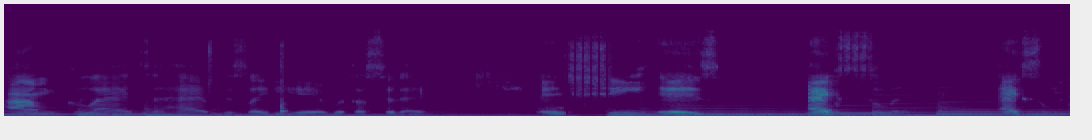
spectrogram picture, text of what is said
I'm glad to have this lady here with us today. And she is excellent, excellent,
